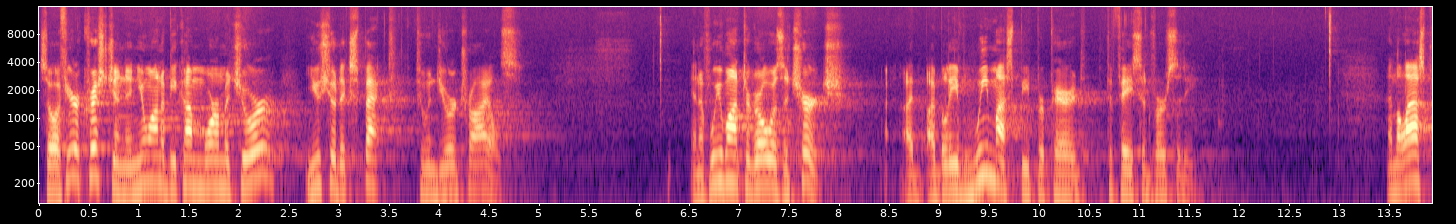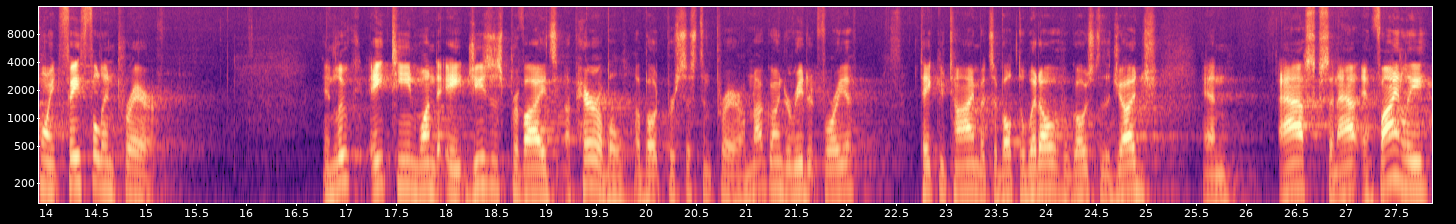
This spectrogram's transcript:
So if you're a Christian and you want to become more mature, you should expect to endure trials. And if we want to grow as a church, I, I believe we must be prepared to face adversity. And the last point faithful in prayer. In Luke 18, 1 to 8, Jesus provides a parable about persistent prayer. I'm not going to read it for you. Take your time. It's about the widow who goes to the judge and asks, and, and finally,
